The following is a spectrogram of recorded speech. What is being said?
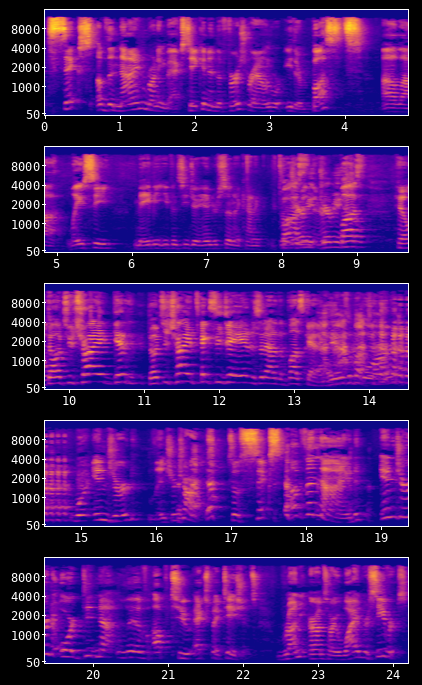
six of the nine running backs taken in the first round were either busts, a la Lacy, maybe even CJ Anderson. I kind of Jeremy. Jeremy Bust. Hill, Hill. Don't you try and get. Don't you try and take C.J. Anderson out of the bus he was a bust. were injured, Lynch or Charles. So six of the nine injured or did not live up to expectations. Run, or I'm sorry, wide receivers.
